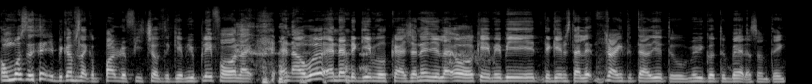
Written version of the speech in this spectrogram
almost it becomes like a part of the feature of the game. You play for like an hour and then the game will crash, and then you're like, oh, okay, maybe the game's tell- trying to tell you to maybe go to bed or something.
